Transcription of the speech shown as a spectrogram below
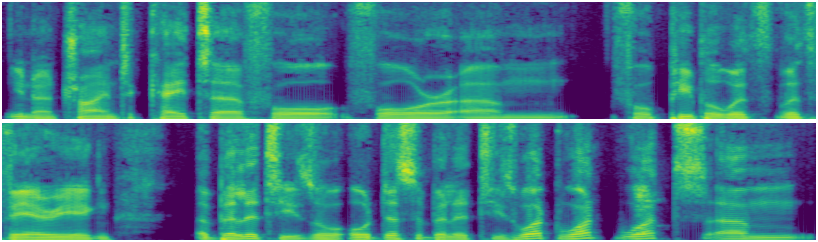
you know, trying to cater for for um, for people with with varying abilities or, or disabilities. What what what um,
